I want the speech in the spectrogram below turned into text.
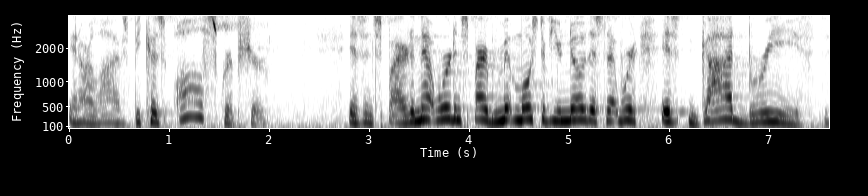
in our lives because all scripture is inspired. And that word inspired, most of you know this, that word is God breathed.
